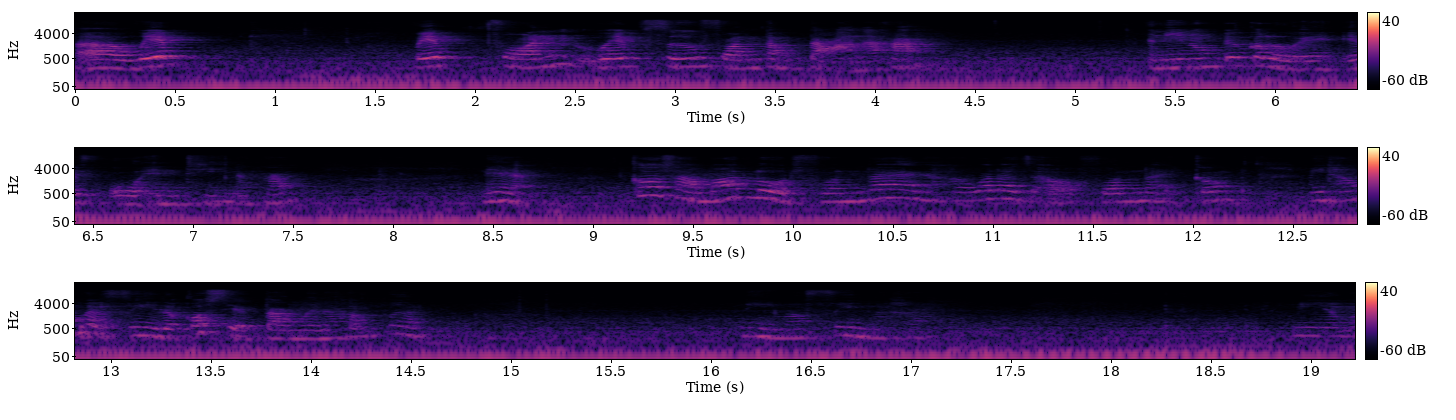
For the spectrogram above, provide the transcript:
เอเว็บเว็บฟอนต์เว็บซื้อฟอนต์ต่างๆนะคะ อันนี้น้องเปี้ยวก็โหลด F O N T นะคะ เนี่ย ก็สามารถโหลดฟอนต์ได้นะคะ ว่าเราจะเอาฟอนต์ไหนก็มีทั้งแบบฟรีแล้วก็เสียตังค์เลยนะคะเพื่อน นี่มัฟฟินนะคะ มีเยอะม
